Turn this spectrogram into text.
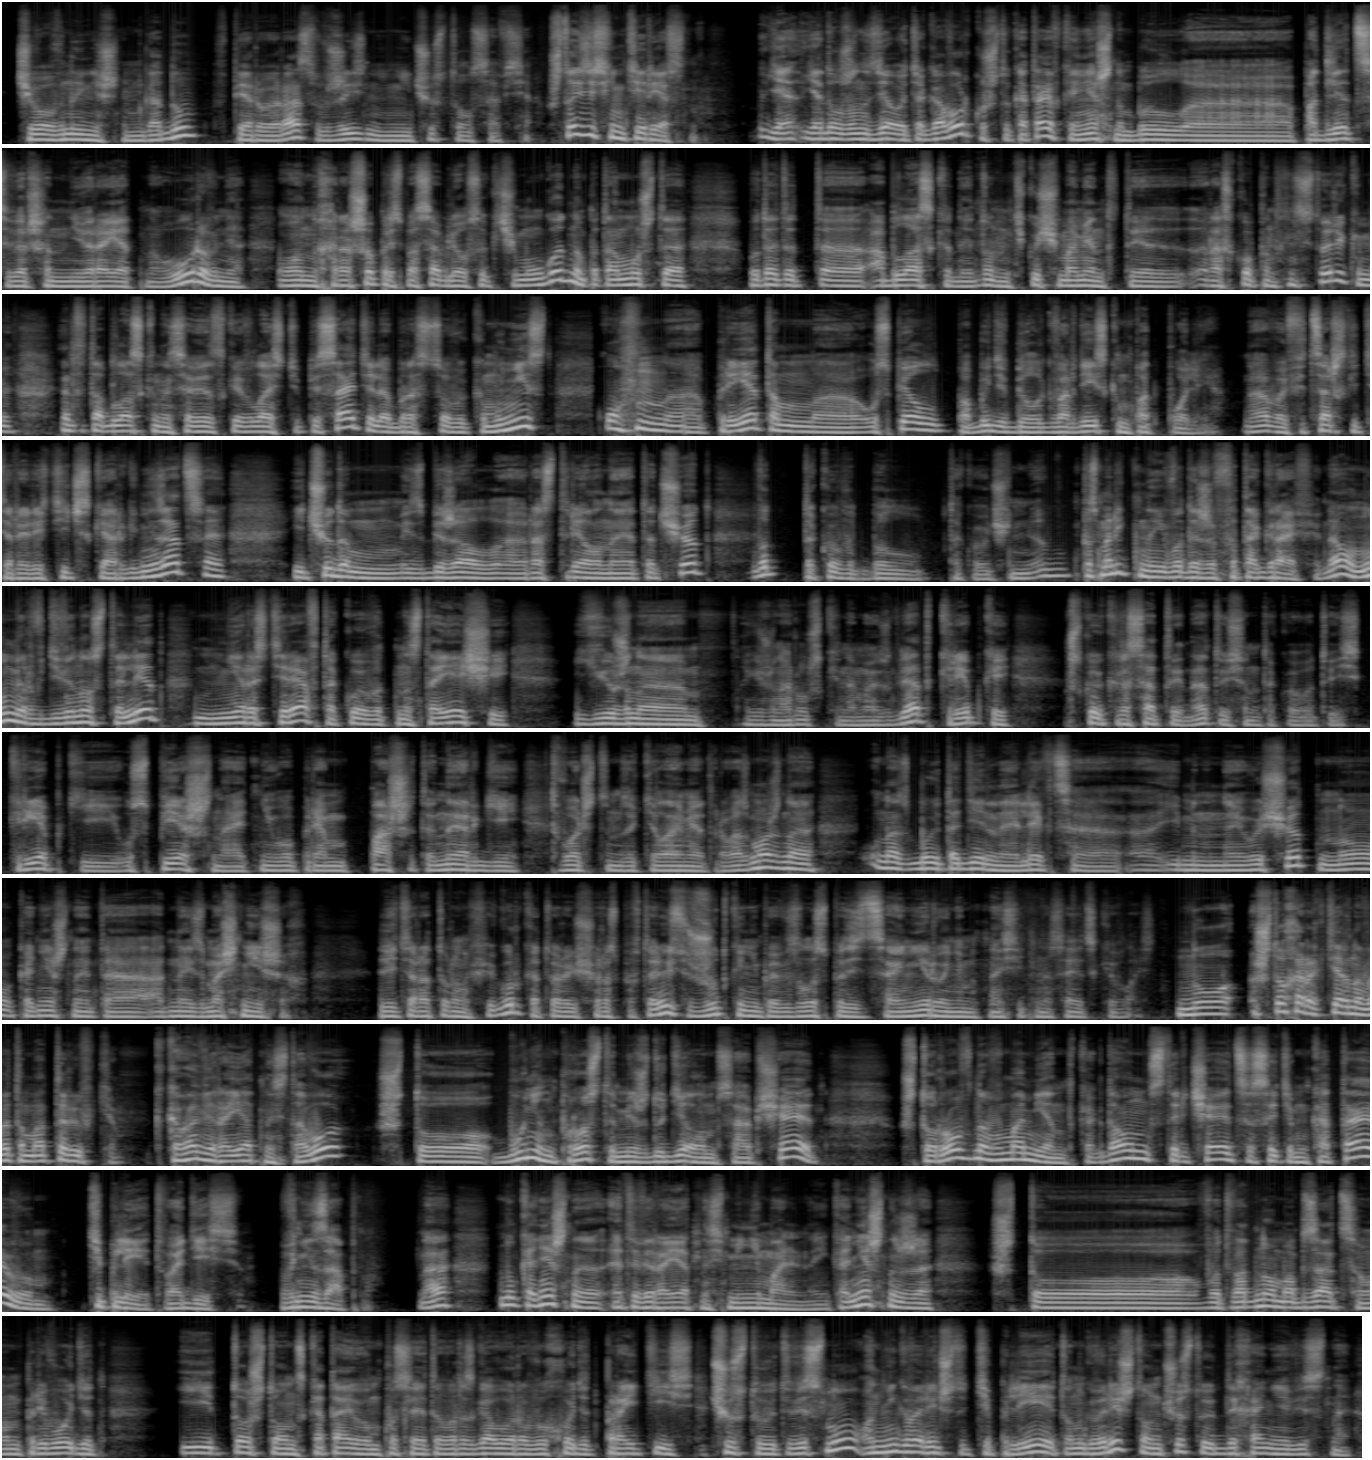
чего в нынешнем году в первый раз в жизни не чувствовал совсем. Что здесь интересно? Я, я должен сделать оговорку, что Катаев, конечно, был э, подлец совершенно невероятного уровня. Он хорошо приспосабливался к чему угодно, потому что вот этот э, обласканный, ну, на текущий момент это раскопан историками, этот обласканный советской властью писатель, образцовый коммунист, он э, при этом э, успел побыть в белогвардейском подполье да, в офицерской террористической организации и чудом избежал э, расстрела на этот счет. Вот такой вот был такой очень... Посмотрите на его даже фотографии. Да, он умер в 90 лет, не растеряв такой вот настоящий южно южно-русской, на мой взгляд, крепкой мужской красоты, да, то есть он такой вот весь крепкий, успешный, от него прям пашет энергией, творчеством за километр. Возможно, у нас будет отдельная лекция э, именно на его счет, но, конечно, это одна из мощнейших литературных фигур, которые, еще раз повторюсь, жутко не повезло с позиционированием относительно советской власти. Но что характерно в этом отрывке? Какова вероятность того, что Бунин просто между делом сообщает, что ровно в момент, когда он встречается с этим Катаевым, теплеет в Одессе внезапно. Да? Ну, конечно, эта вероятность минимальная. И, конечно же, что вот в одном абзаце он приводит и то, что он с Катаевым после этого разговора выходит пройтись, чувствует весну, он не говорит, что теплеет, он говорит, что он чувствует дыхание весны.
